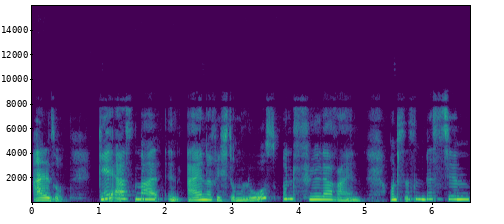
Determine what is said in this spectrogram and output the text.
Also, geh erstmal in eine Richtung los und fühl da rein. Und es ist ein bisschen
